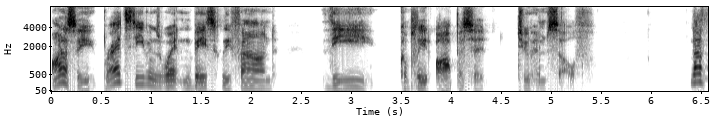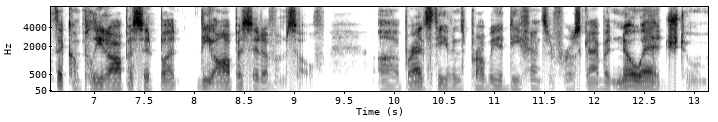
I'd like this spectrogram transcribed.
honestly, Brad Stevens went and basically found the complete opposite to himself. Not the complete opposite, but the opposite of himself. Uh, Brad Stevens probably a defensive first guy, but no edge to him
